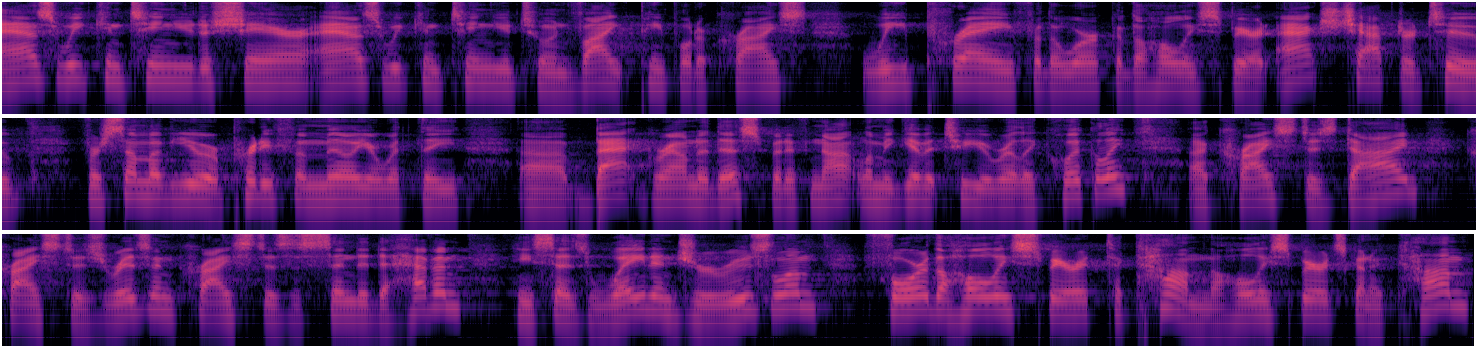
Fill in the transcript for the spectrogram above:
As we continue to share, as we continue to invite people to Christ, we pray for the work of the Holy Spirit. Acts chapter 2, for some of you are pretty familiar with the uh, background of this, but if not, let me give it to you really quickly. Uh, Christ has died, Christ has risen, Christ has ascended to heaven. He says, Wait in Jerusalem for the Holy Spirit to come. The Holy Spirit's going to come,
